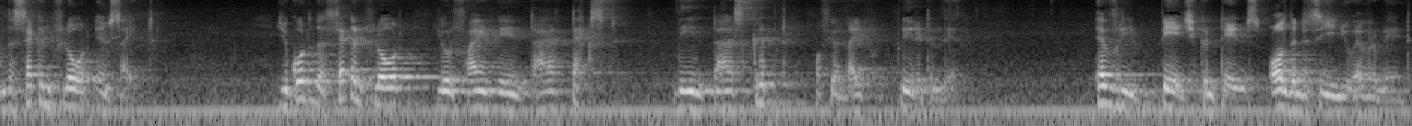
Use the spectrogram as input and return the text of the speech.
on the second floor inside. You go to the second floor, you'll find the entire text, the entire script of your life pre written there. Every page contains all the decisions you ever made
